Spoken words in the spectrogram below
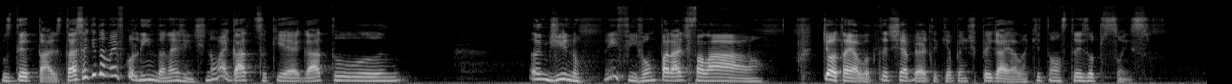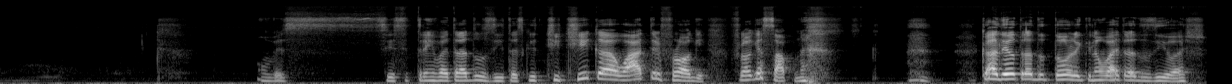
os detalhes, tá? Essa aqui também ficou linda, né, gente? Não é gato isso aqui, é gato andino. Enfim, vamos parar de falar... Aqui, ó, tá ela. Deixar aberta aqui pra gente pegar ela. Aqui estão as três opções. Vamos ver se esse trem vai traduzir. Tá escrito Titica Water Frog. Frog é sapo, né? Cadê o tradutor que não vai traduzir, eu acho.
